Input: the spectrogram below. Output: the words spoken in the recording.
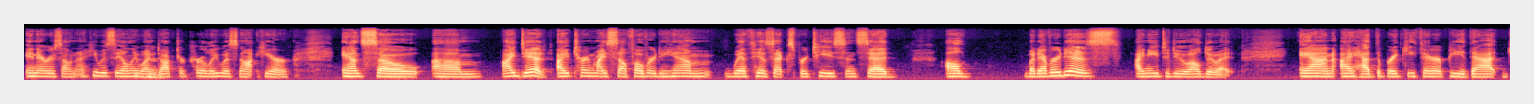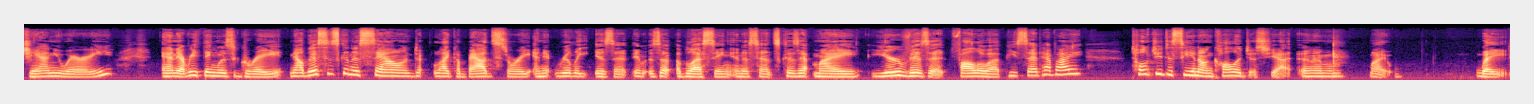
in Arizona. He was the only mm-hmm. one. Dr. Curley was not here, and so um, I did. I turned myself over to him with his expertise and said, I'll, whatever it is I need to do, I'll do it. And I had the brachytherapy that January, and everything was great. Now, this is going to sound like a bad story, and it really isn't. It was a, blessing in a sense, because at my year visit follow up, he said, Have I told you to see an oncologist yet? And I'm like, wait,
